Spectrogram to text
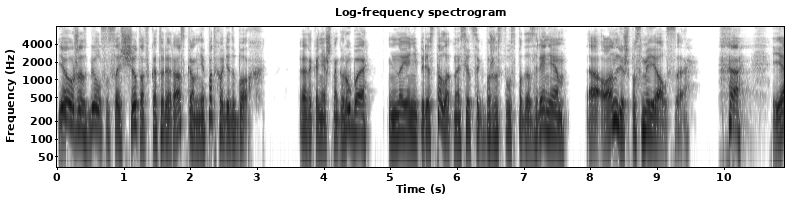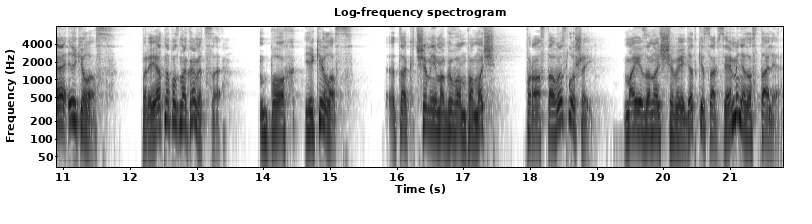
я уже сбился со счёта, в который раз ко мне подходит бог. Это, конечно, грубо, но я не перестал относиться к божеству с подозрением, а он лишь посмеялся. «Ха, я Икилос. Приятно познакомиться». «Бог Икилос. Так чем я могу вам помочь? Просто выслушай». Мои заносчивые детки совсем меня достали!»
